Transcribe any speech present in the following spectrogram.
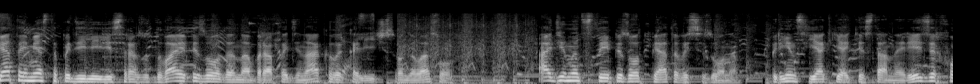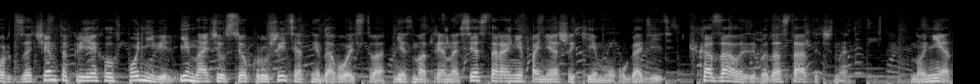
Пятое место поделили сразу два эпизода, набрав одинаковое количество голосов. Одиннадцатый эпизод пятого сезона. Принц Як-Якистана Резерфорд зачем-то приехал в Понивиль и начал все крушить от недовольства, несмотря на все старания поняшек ему угодить. Казалось бы, достаточно. Но нет,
